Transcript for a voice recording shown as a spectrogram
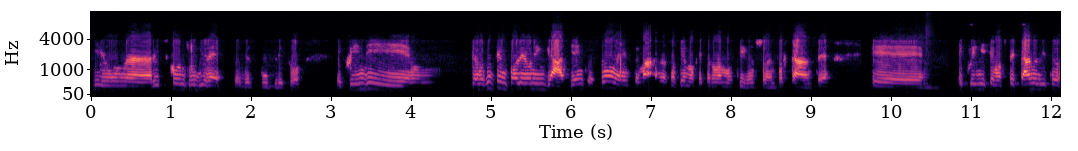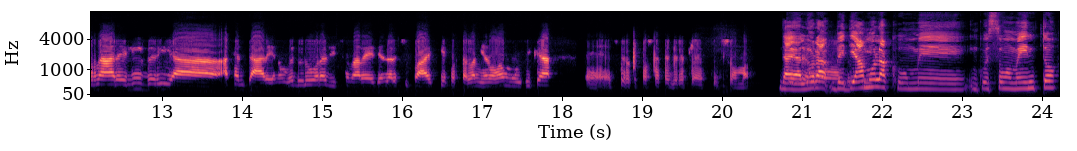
di un uh, riscontro diretto del pubblico. E quindi um, siamo tutti un po' leoni in gabbia in questo momento, ma lo sappiamo che per un motivo insomma, importante. E, e, quindi stiamo aspettando di tornare liberi a, a cantare, non vedo l'ora di, suonare, di andare sui palchi e portare la mia nuova musica eh, spero che possa accadere presto, insomma. Dai, allora vediamola come in questo momento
